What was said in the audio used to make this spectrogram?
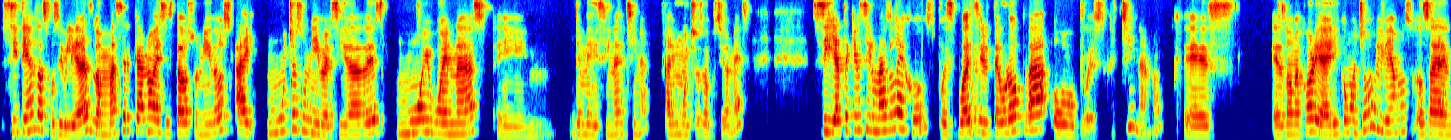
si tienes las posibilidades, lo más cercano es Estados Unidos. Hay muchas universidades muy buenas eh, de medicina china, hay muchas opciones. Si ya te quieres ir más lejos, pues puedes irte a Europa o pues a China, ¿no? Que es, es lo mejor. Y ahí como yo vivíamos, o sea,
